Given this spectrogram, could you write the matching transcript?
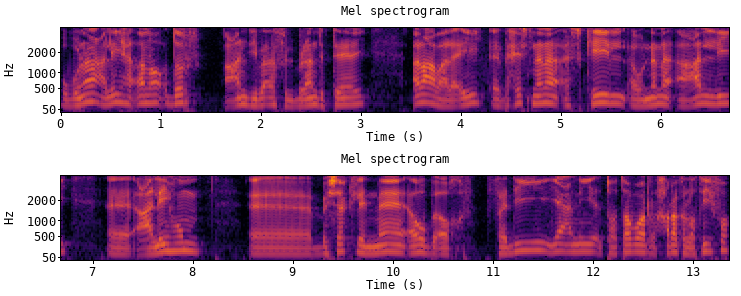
وبناء عليها أنا أقدر عندي بقى في ال brand بتاعي ألعب على إيه آه، بحيث إن أنا scale أو إن أنا أعلي آه، عليهم آه، بشكل ما أو بآخر. فدي يعني تعتبر حركة لطيفة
